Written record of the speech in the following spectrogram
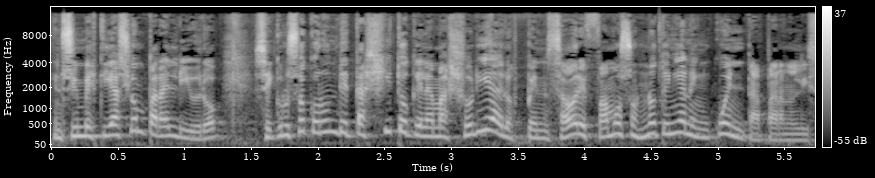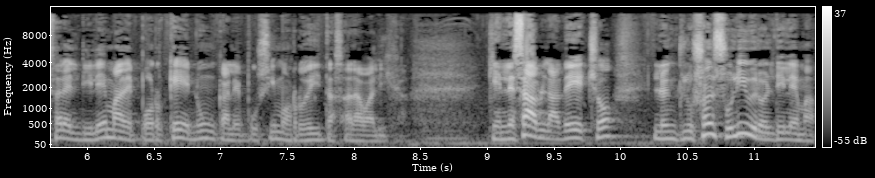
En su investigación para el libro, se cruzó con un detallito que la mayoría de los pensadores famosos no tenían en cuenta para analizar el dilema de por qué nunca le pusimos rueditas a la valija. Quien les habla, de hecho, lo incluyó en su libro el dilema,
